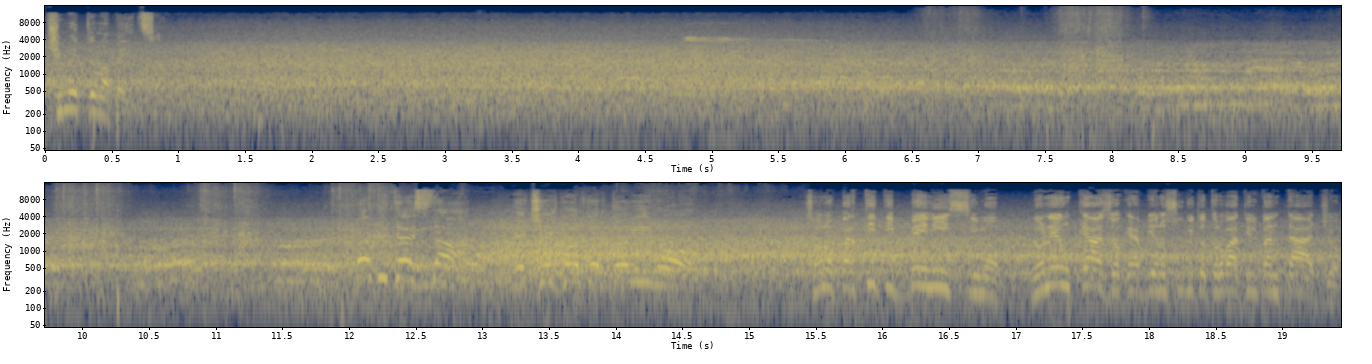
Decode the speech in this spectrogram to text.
Ci mette una pezza. Va di testa e c'è il gol del Torino. Sono partiti benissimo, non è un caso che abbiano subito trovato il vantaggio.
